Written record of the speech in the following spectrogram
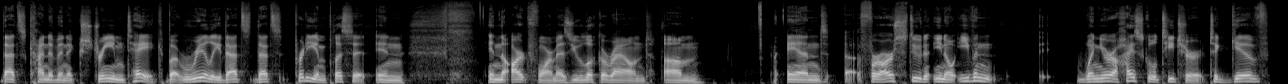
that's kind of an extreme take, but really that's that's pretty implicit in in the art form as you look around. Um, and uh, for our student, you know, even when you're a high school teacher, to give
